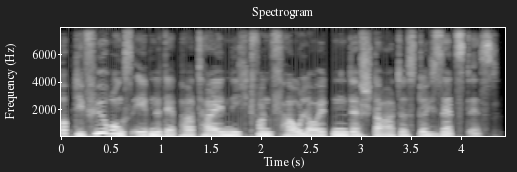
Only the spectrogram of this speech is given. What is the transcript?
ob die Führungsebene der Partei nicht von V-Leuten des Staates durchsetzt ist.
